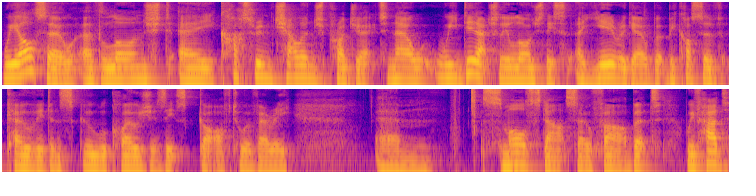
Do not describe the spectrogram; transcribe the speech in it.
We also have launched a classroom challenge project. Now, we did actually launch this a year ago, but because of COVID and school closures, it's got off to a very um, small start so far. But we've had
